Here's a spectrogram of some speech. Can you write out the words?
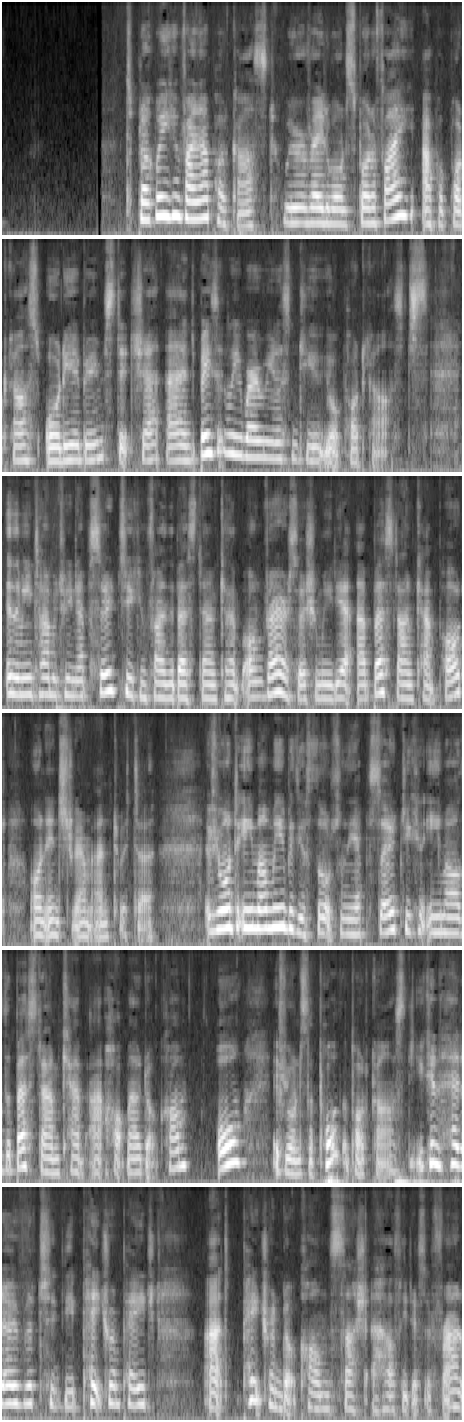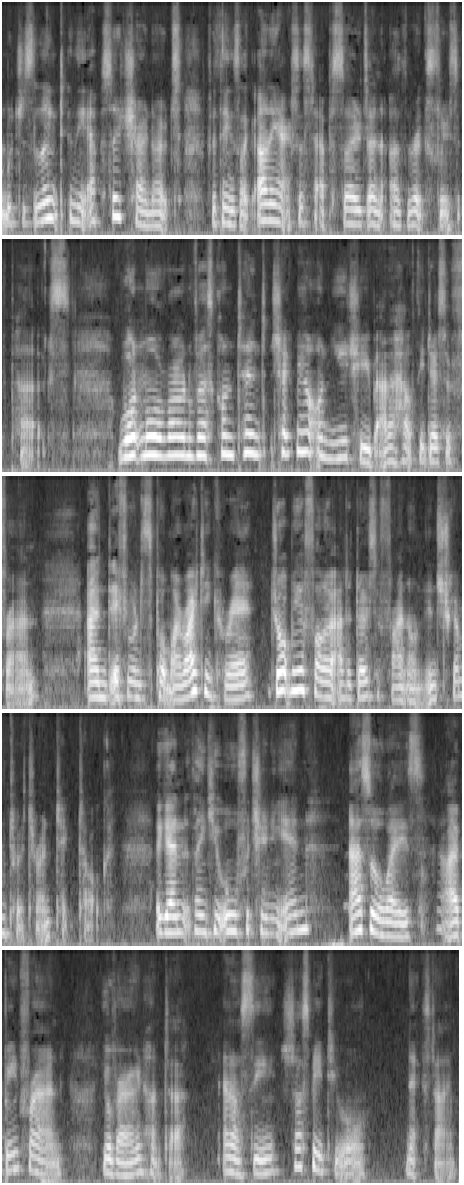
To plug where you can find our podcast, we're available on Spotify, Apple Podcast, Audio Boom, Stitcher, and basically wherever you listen to your podcasts. In the meantime, between episodes, you can find the Best Damn Camp on various social media at Best Damn Camp Pod on Instagram and Twitter. If you want to email me with your thoughts on the episode, you can email the Best Damn Camp at hotmail.com, or if you want to support the podcast, you can head over to the Patreon page at patreon.com slash a healthy dose of Fran, which is linked in the episode show notes for things like early access to episodes and other exclusive perks. Want more Riordanverse content? Check me out on YouTube at a healthy dose of Fran. And if you want to support my writing career, drop me a follow at a dose of Fran on Instagram, Twitter, and TikTok. Again, thank you all for tuning in. As always, I've been Fran, your very own hunter, and I'll see, shall speak to you all next time.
